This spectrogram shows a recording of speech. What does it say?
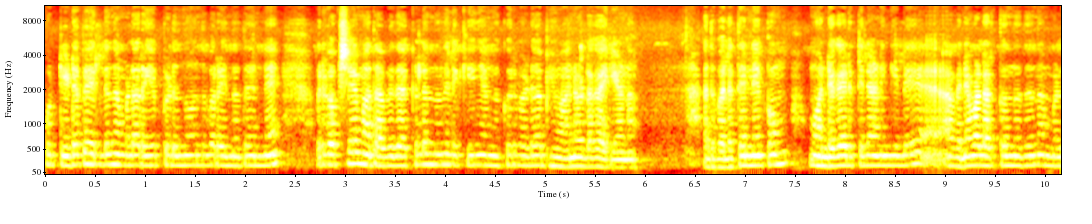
കുട്ടിയുടെ പേരിൽ നമ്മൾ അറിയപ്പെടുന്നു എന്ന് പറയുന്നത് തന്നെ ഒരു പക്ഷേ മാതാപിതാക്കൾ എന്ന നിലയ്ക്ക് ഞങ്ങൾക്ക് ഒരുപാട് അഭിമാനമുള്ള കാര്യമാണ്. അതുപോലെ തന്നെ ഇപ്പം മോന്റെ കാര്യത്തിലാണെങ്കിൽ അവനെ വളർത്തുന്നത് നമ്മൾ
